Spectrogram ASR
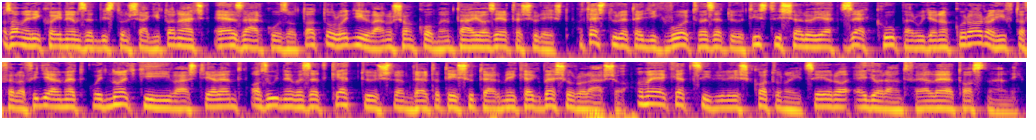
Az amerikai nemzetbiztonsági tanács elzárkózott attól, hogy nyilvánosan kommentálja az értesülést. A testület egyik volt vezető tisztviselője, Zack Cooper ugyanakkor arra hívta fel a figyelmet, hogy nagy kihívást jelent az úgynevezett kettős rendeltetésű termékek besorolása, amelyeket civil és katonai célra egyaránt fel lehet használni.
